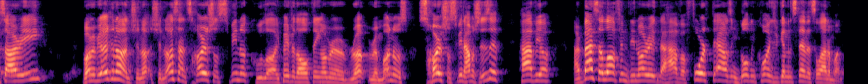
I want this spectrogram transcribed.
Sorry. He paid for the whole thing. How much is it? Havia. Arbas alafim dinore to have a 4,000 golden coins. We can understand that's a lot of money.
